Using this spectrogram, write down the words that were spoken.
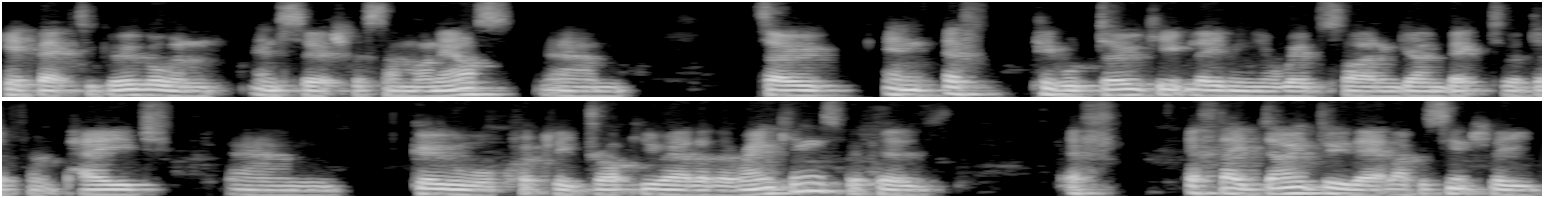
head back to Google and, and search for someone else. Um, so, and if people do keep leaving your website and going back to a different page, um, Google will quickly drop you out of the rankings because if if they don't do that, like essentially,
